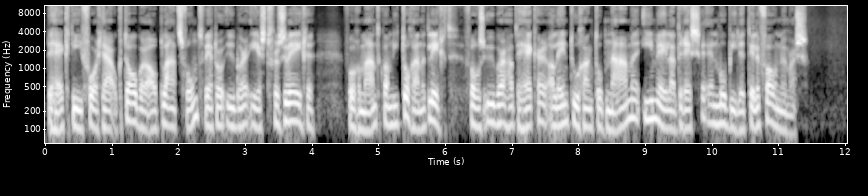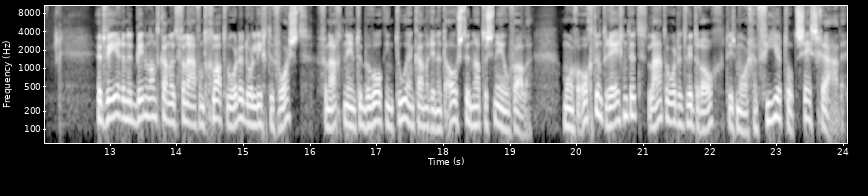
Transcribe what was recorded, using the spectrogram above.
De hack die vorig jaar oktober al plaatsvond werd door Uber eerst verzwegen. Vorige maand kwam die toch aan het licht. Volgens Uber had de hacker alleen toegang tot namen, e-mailadressen en mobiele telefoonnummers. Het weer in het binnenland kan het vanavond glad worden door lichte vorst. Vannacht neemt de bewolking toe en kan er in het oosten natte sneeuw vallen. Morgenochtend regent het, later wordt het weer droog. Het is morgen 4 tot 6 graden.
